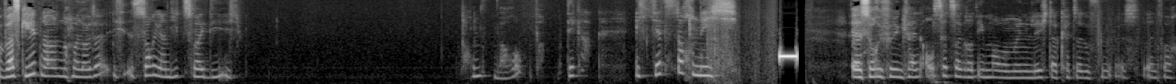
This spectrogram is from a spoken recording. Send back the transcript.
Was geht? Nochmal, Leute. Ich, sorry an die zwei, die ich. Warum? Warum? Digga, ich jetzt doch nicht. Äh, sorry für den kleinen Aussetzer gerade eben, aber meine Lichterkette gefühlt ist einfach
